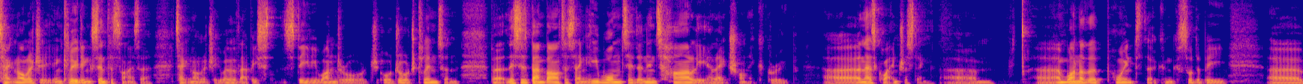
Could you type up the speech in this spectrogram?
technology, including synthesizer technology, whether that be Stevie Wonder or, or George Clinton. But this is Bambaataa saying he wanted an entirely electronic group. Uh, and that's quite interesting. Um, uh, and one other point that can sort of be uh,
